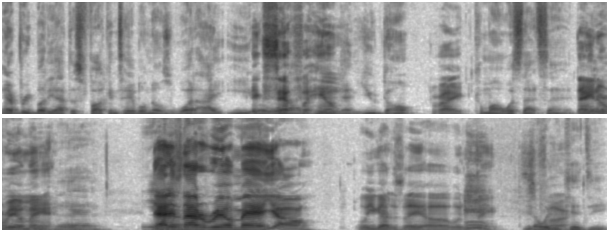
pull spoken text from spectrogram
everybody at this fucking table knows what I eat, Except or what for I, him. and you don't. Right. Come on, what's that saying? They ain't a real man. Yeah. Yeah. is not a real man, y'all. What you got to say? Uh, what do you think? You know what your kids eat.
